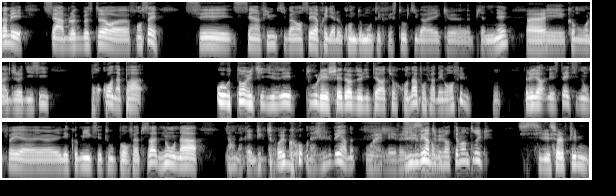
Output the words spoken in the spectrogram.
non mais c'est un blockbuster euh, français. C'est un film qui va lancer. Après, il y a le Comte de Monte Cristo qui va avec euh, Pierre Ninet. Ouais. Et comme on l'a déjà dit ici, pourquoi on n'a pas autant utiliser tous les chefs-d'œuvre de littérature qu'on a pour faire des grands films? Je veux dire, les States, ils ont fait euh, les comics et tout pour faire tout ça. Nous, on a, Putain, on a quand même Victor Hugo, on a Jules Verne. Ouais, mais vas-y, Jules c'est Verne, bon. tu peux faire tellement de trucs. Si, si les seuls films,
